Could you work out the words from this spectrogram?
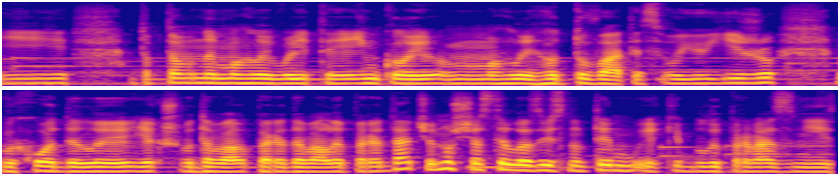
І тобто вони могли вийти, інколи могли готувати свою їжу, виходили, якщо давали, передавали передачу. Ну, щастило, звісно, тим, які були привезені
